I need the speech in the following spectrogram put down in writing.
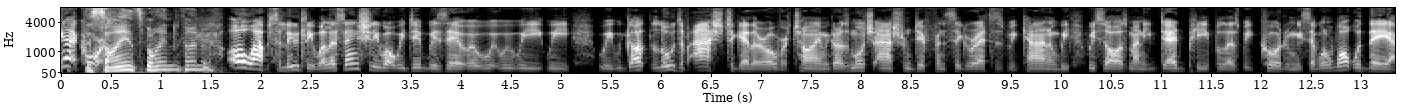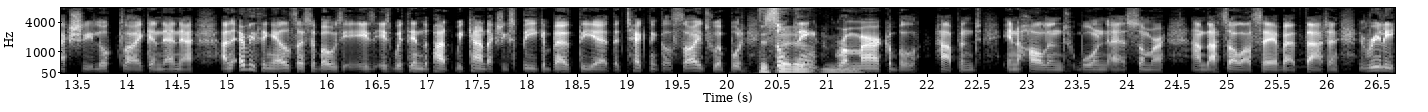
Yeah, of The science behind it, kind of. Oh, absolutely. Well, essentially, what we did was uh, we, we, we, we, we got loads of ash together over time. We got as much ash from different cigarettes as we can, and we, we saw as many dead people as we could. And we said, well, what would they actually look like? And then uh, and everything else, I suppose, is, is within the patent. We can't actually speak about the uh, the technical side to it, but The sort of- something mm. remarkable happened in Holland one uh, summer, and that's all I'll say about that. And really,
